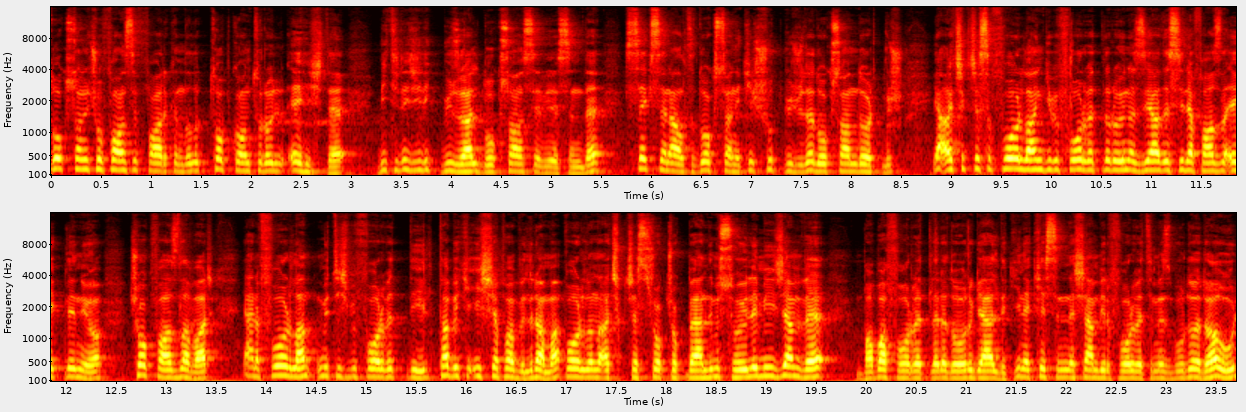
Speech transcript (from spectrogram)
93 ofansif farkındalık. Top kontrol eh işte. Bitiricilik güzel 90 seviyesinde. 86-92 şut gücü de 94'müş. Ya açıkçası Forlan gibi forvetler oyuna ziyadesiyle fazla ekleniyor. Çok fazla var. Yani Forlan müthiş bir forvet değil. Tabii ki iş yapabilir ama Forlan'ı açıkçası çok çok beğendiğimi söylemeyeceğim ve baba forvetlere doğru geldik. Yine kesinleşen bir forvetimiz burada Raul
